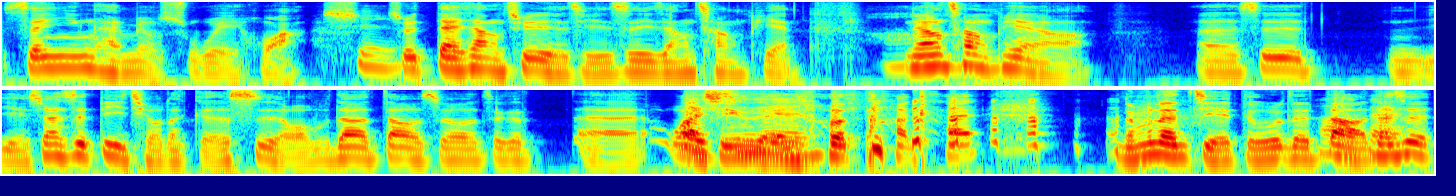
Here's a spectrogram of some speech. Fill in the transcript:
声音，还没有数位化，是，所以带上去的其实是一张唱片。哦。那张唱片啊，呃，是嗯也算是地球的格式，我不知道到时候这个呃外星人外星人。说打开 能不能解读得到？但是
